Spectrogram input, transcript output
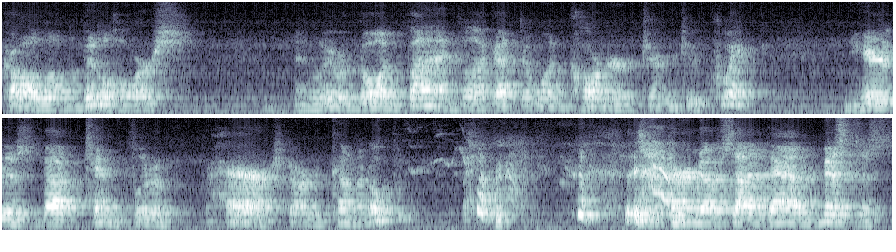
crawled on the middle horse, and we were going fine till I got to one corner, turned too quick. And here this about ten foot of harrow started coming open. Turned upside down and missed us.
